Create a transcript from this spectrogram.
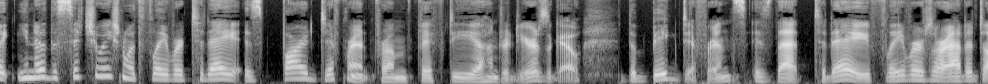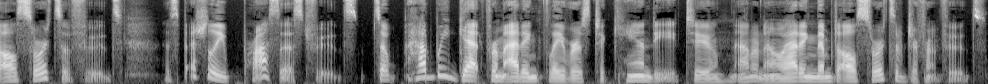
But you know, the situation with flavor today is far different from 50, 100 years ago. The big difference is that today flavors are added to all sorts of foods, especially processed foods. So, how'd we get from adding flavors to candy to, I don't know, adding them to all sorts of different foods?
